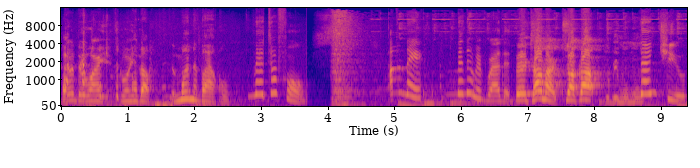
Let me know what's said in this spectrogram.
Don't know why it's going About man about. Metaphor. Ane, better my brother. Hey, Chama, shut up. You be mumu. Thank you.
